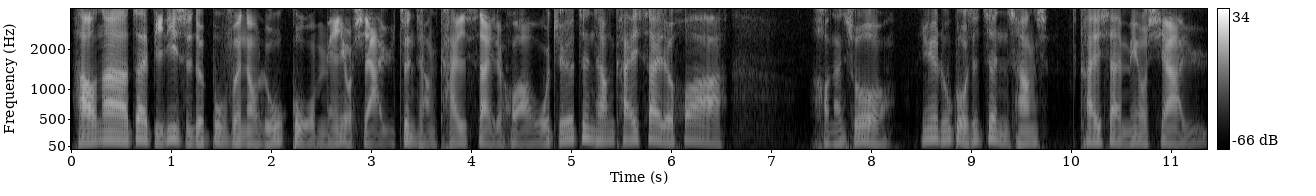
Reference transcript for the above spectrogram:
好，那在比利时的部分呢，如果没有下雨，正常开赛的话，我觉得正常开赛的话好难说哦，因为如果是正常开赛没有下雨。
